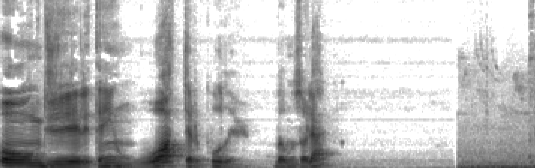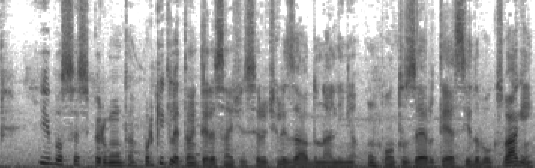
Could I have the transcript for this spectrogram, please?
onde ele tem um water cooler. Vamos olhar? E você se pergunta por que ele é tão interessante de ser utilizado na linha 1.0 TSI da Volkswagen?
